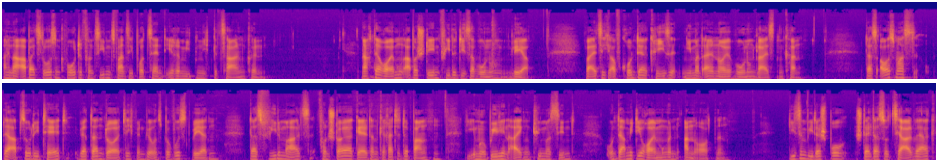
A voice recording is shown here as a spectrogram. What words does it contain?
einer Arbeitslosenquote von 27 Prozent ihre Mieten nicht bezahlen können. Nach der Räumung aber stehen viele dieser Wohnungen leer, weil sich aufgrund der Krise niemand eine neue Wohnung leisten kann. Das Ausmaß der Absurdität wird dann deutlich, wenn wir uns bewusst werden, dass vielmals von Steuergeldern gerettete Banken die Immobilieneigentümer sind und damit die Räumungen anordnen. Diesem Widerspruch stellt das Sozialwerk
